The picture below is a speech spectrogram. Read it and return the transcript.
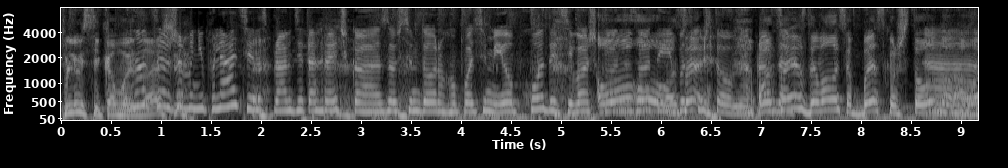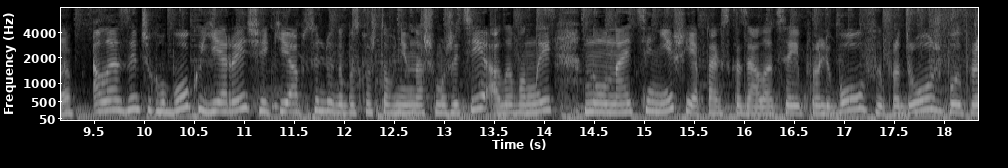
плюсиками. Ну, знаєш. це вже маніпуляції. Насправді та гречка зовсім дорого потім і обходить, і важко назвати її безкоштовною. Оце здавалося безкоштовно, Е, але але з іншого боку є речі, які абсолютно безкоштовні в нашому житті, але вони ну найцінніші, я б так сказала. Це і про любов, і про дружбу, і про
